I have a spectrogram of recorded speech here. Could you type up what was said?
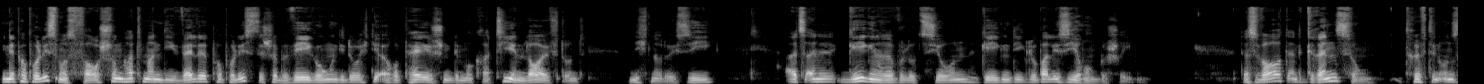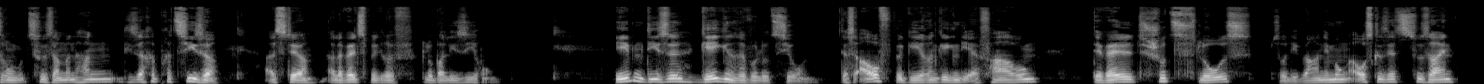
In der Populismusforschung hat man die Welle populistischer Bewegungen, die durch die europäischen Demokratien läuft und nicht nur durch sie, als eine Gegenrevolution gegen die Globalisierung beschrieben. Das Wort Entgrenzung trifft in unserem Zusammenhang die Sache präziser als der Allerweltsbegriff Globalisierung. Eben diese Gegenrevolution, das Aufbegehren gegen die Erfahrung, der Welt schutzlos, so die Wahrnehmung, ausgesetzt zu sein,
